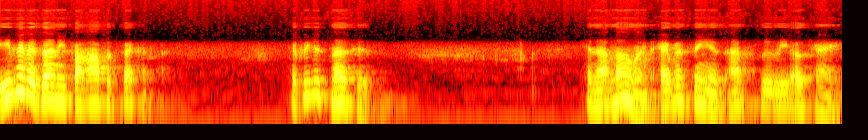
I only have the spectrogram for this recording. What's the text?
even if it's only for half a second. If we just notice, in that moment, everything is absolutely okay.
